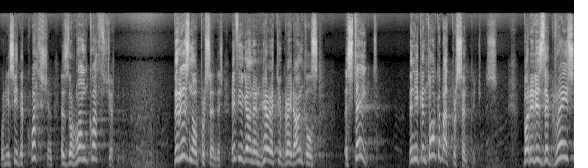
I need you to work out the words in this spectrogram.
Well, you see, the question is the wrong question. There is no percentage. If you're going to inherit your great uncle's estate, then you can talk about percentages. But it is the grace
